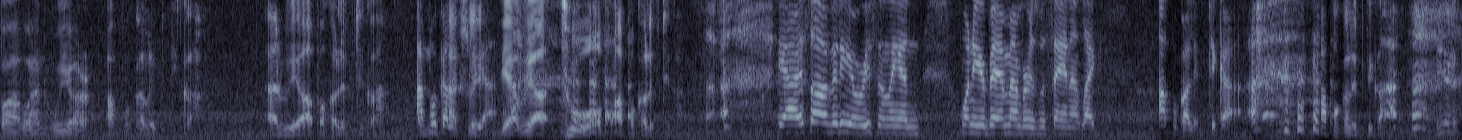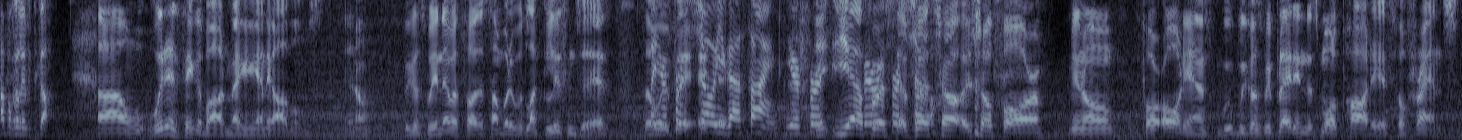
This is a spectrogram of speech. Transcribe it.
Paavo and we are Apocalyptica. and we are Apocalyptica. And Apocalyptica. Actually, yeah, we are two of Apocalyptica. Yeah, I saw a video recently, and one of your band members was saying it like Apocalyptica. Apocalyptica. Apocalyptica. Um, we didn't think about making any albums, you know, because we never thought that somebody would like to listen to it. So but your we play- first show, you got signed. Your first, Y- yeah, your very first first, show. show for you know for audience because we played in the small parties for friends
